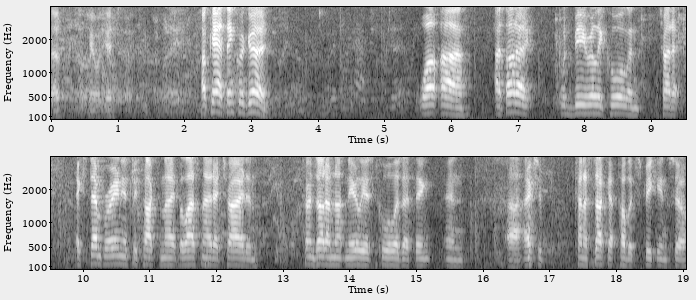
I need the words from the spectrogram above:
Hello? Okay, we're good. Okay, I think we're good. Well, uh, I thought I would be really cool and try to extemporaneously talk tonight, but last night I tried and turns out I'm not nearly as cool as I think, and uh, I actually kind of suck at public speaking, so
